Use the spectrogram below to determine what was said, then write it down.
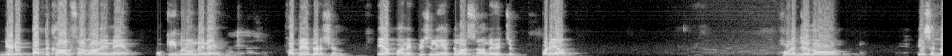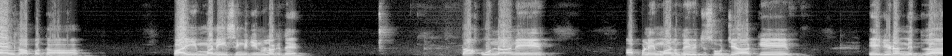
ਜਿਹੜੇ ਤਤ ਖਾਲਸਾ ਵਾਲੇ ਨੇ, ਉਹ ਕੀ ਬੁਲਾਉਂਦੇ ਨੇ? ਫਤਿਹ ਦਰਸ਼ਨ। ਇਹ ਆਪਾਂ ਨੇ ਪਿਛਲੀਆਂ ਕਲਾਸਾਂ ਦੇ ਵਿੱਚ ਪੜ੍ਹਿਆ। ਹੁਣ ਜਦੋਂ ਇਸ ਗੱਲ ਦਾ ਪਤਾ ਭਾਈ ਮਨੀ ਸਿੰਘ ਜੀ ਨੂੰ ਲੱਗਦਾ ਹੈ, ਤਾਂ ਉਹਨਾਂ ਨੇ ਆਪਣੇ ਮਨ ਦੇ ਵਿੱਚ ਸੋਚਿਆ ਕਿ ਇਹ ਜਿਹੜਾ ਮਿੱਤ ਦਾ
